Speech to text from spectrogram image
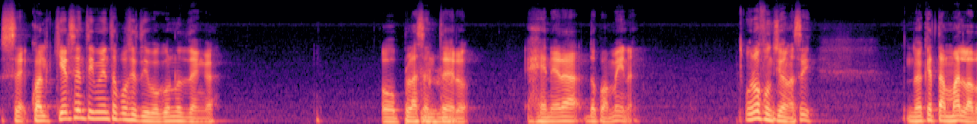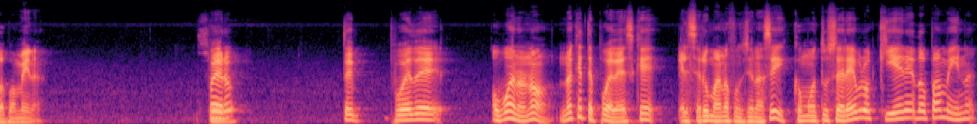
se- cualquier sentimiento positivo que uno tenga o placentero genera dopamina. Uno funciona así. No es que está mal la dopamina, Sí. pero te puede, o bueno, no, no es que te puede, es que el ser humano funciona así. Como tu cerebro quiere dopamina,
